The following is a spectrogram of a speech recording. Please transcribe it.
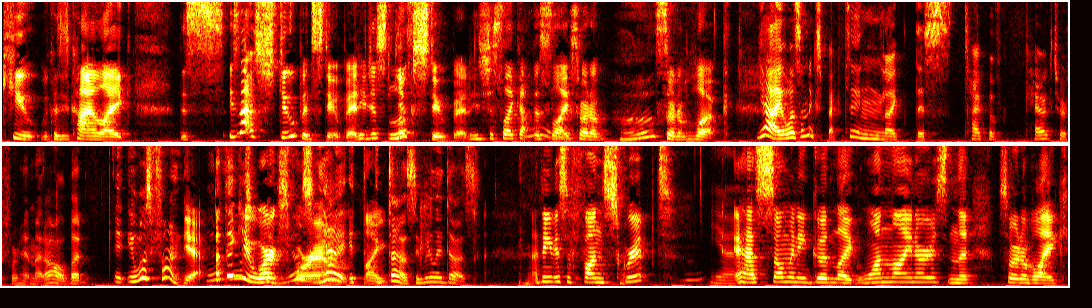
cute because he's kind of like this. He's not stupid, stupid. He just looks stupid. He's just like got this like sort of huh, sort of look. Yeah, I wasn't expecting like this type of character for him at all, but it, it was fun. Yeah, It I think it fun. works was- for him, Yeah, it, like- it does. It really does. I think it's a fun script. Yeah. It has so many good like one-liners and the sort of like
